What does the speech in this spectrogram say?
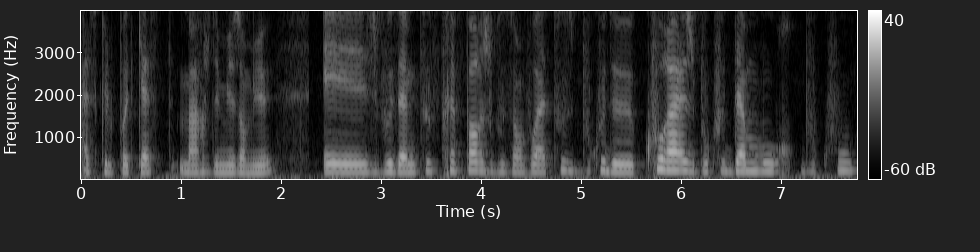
à ce que le podcast marche de mieux en mieux. Et je vous aime tous très fort, je vous envoie tous beaucoup de courage, beaucoup d'amour, beaucoup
